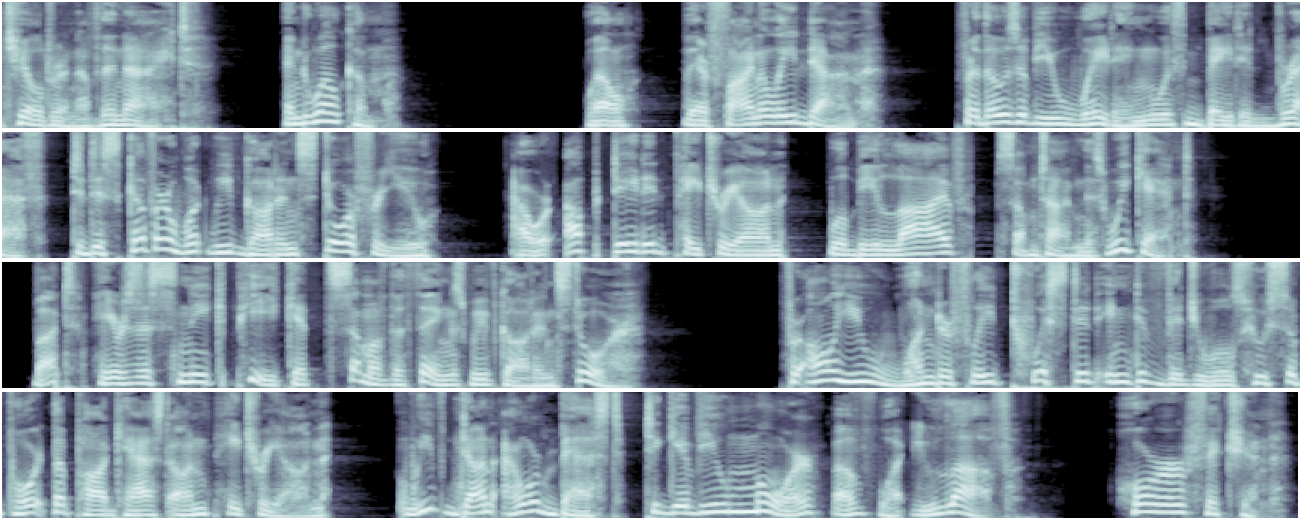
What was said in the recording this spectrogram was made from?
Children of the night, and welcome. Well, they're finally done. For those of you waiting with bated breath to discover what we've got in store for you, our updated Patreon will be live sometime this weekend. But here's a sneak peek at some of the things we've got in store. For all you wonderfully twisted individuals who support the podcast on Patreon, we've done our best to give you more of what you love horror fiction.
